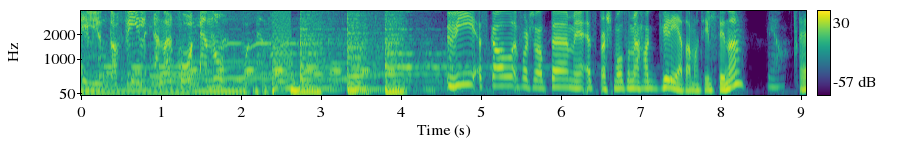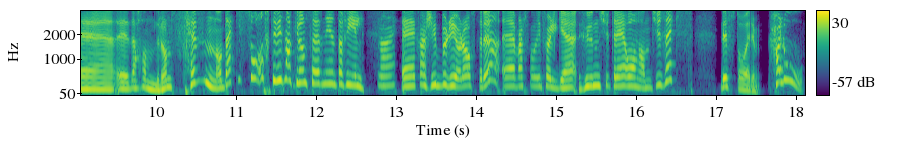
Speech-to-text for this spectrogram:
til juntafil nrk.no. Vi skal fortsette med et spørsmål som jeg har gleda meg til, Stine. Ja. Eh, det handler om søvn, og det er ikke så ofte vi snakker om søvn i Juntafil. Eh, kanskje vi burde gjøre det oftere, eh, i hvert fall ifølge hun 23 og han 26. Det står Hallo!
